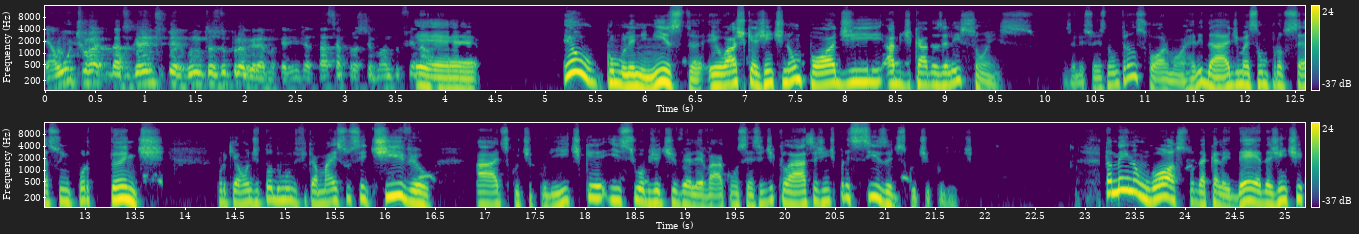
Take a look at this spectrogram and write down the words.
É a última das grandes perguntas do programa, que a gente já está se aproximando do final. É, eu, como leninista, eu acho que a gente não pode abdicar das eleições. As eleições não transformam a realidade, mas são um processo importante, porque é onde todo mundo fica mais suscetível a discutir política, e se o objetivo é levar a consciência de classe, a gente precisa discutir política. Também não gosto daquela ideia da gente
